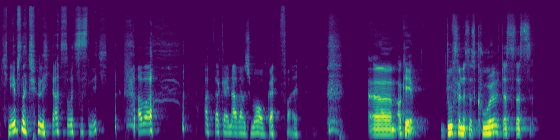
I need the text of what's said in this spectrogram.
ich nehme es natürlich, ja, so ist es nicht. Aber hab da kein Arrangement, auf keinen Fall. Ähm, okay, du findest es cool, dass, dass,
